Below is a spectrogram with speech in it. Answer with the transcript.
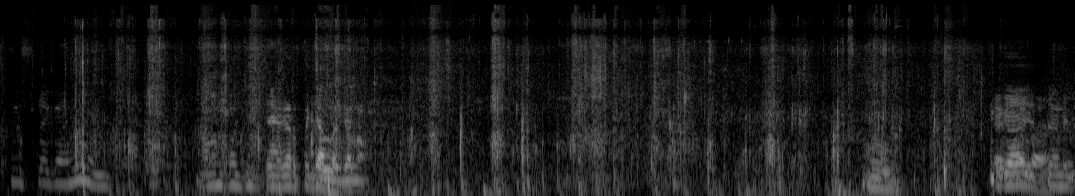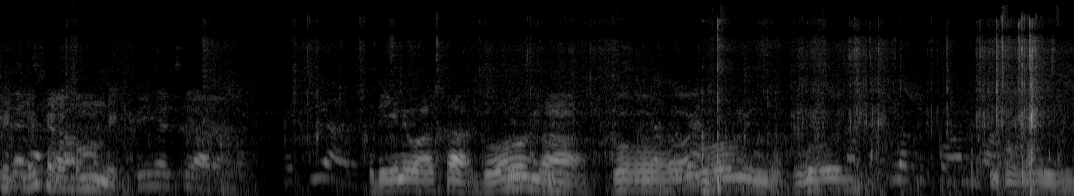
తీస్తే కానీ మనం కొంచెం జాగ్రత్తగా వెళ్ళగలం ఇంకా ఎత్తైన చెట్లు చాలా బాగుంది శ్రీనివాస గోవింద. గోవింద గోవింద గోవింద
